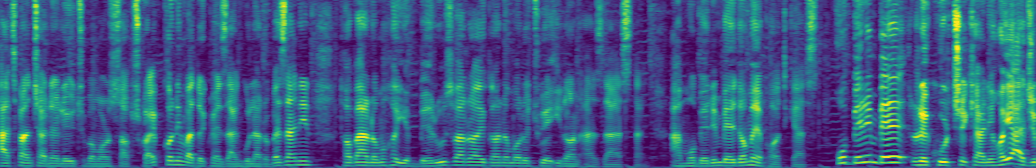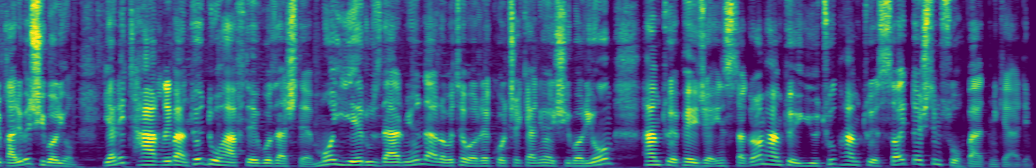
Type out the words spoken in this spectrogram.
حتما channel یوتیوب ما رو subscribe کنین و دکمه زنگوله رو بزنین تا برنامه های بروز و رایگان ما رو توی ایران از دست ندین. اما بریم به ادامه پادکست. خب بریم به رکورد شکنی های عجیب غریب شیباریوم. یعنی تقریبا تو دو هفته گذشته ما یه روز در میون در رابطه با رکورد شکنی های شیباریوم هم توی پیج اینستاگرام هم توی یوتیوب هم توی سایت داشتیم صحبت می‌کردیم.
